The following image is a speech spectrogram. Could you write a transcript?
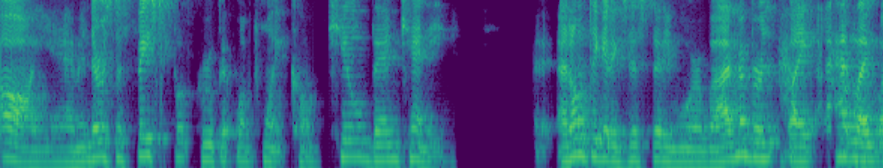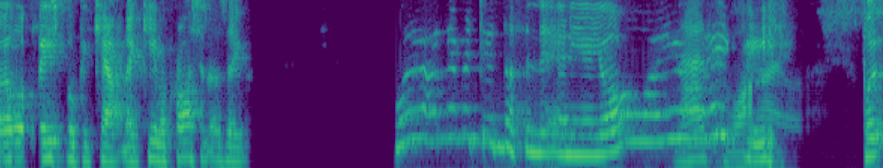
"Oh yeah." I mean, there was a Facebook group at one point called "Kill Ben Kenny." I don't think it exists anymore, but I remember like I had like my little Facebook account, and I came across it. I was like, "Well, I never did nothing to any of y'all. Why That's wild. But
